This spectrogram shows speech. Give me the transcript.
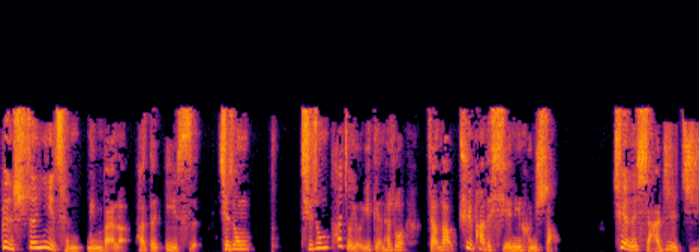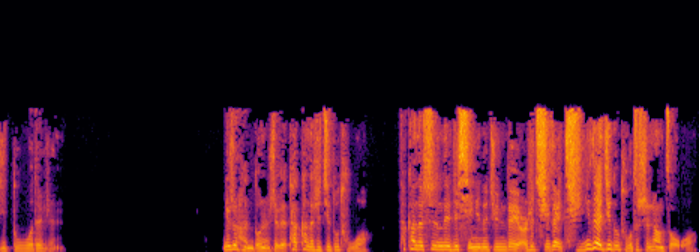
更深一层明白了他的意思，其中，其中他就有一点，他说。讲到惧怕的邪灵很少，却能辖制极多的人。你说很多人是不是？他看的是基督徒哦，他看的是那支邪灵的军队，而是骑在骑在基督徒的身上走哦。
